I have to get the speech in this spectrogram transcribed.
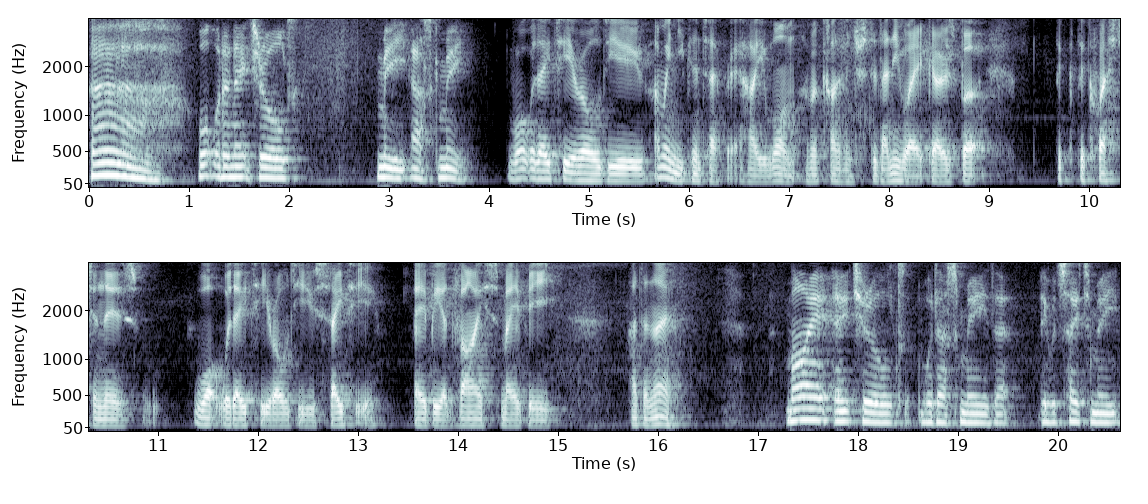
Uh, what would an eight year old me ask me? What would 80 year old you, I mean, you can interpret it how you want. I'm kind of interested anyway it goes, but the, the question is, what would 80 year old you say to you? Maybe advice, maybe, I don't know. My eight year old would ask me that, he would say to me,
